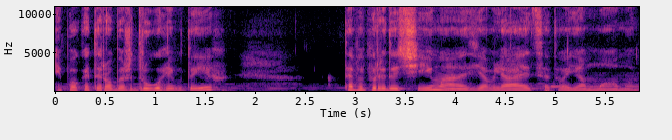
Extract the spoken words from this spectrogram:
І поки ти робиш другий вдих, тебе перед очима з'являється твоя мама.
